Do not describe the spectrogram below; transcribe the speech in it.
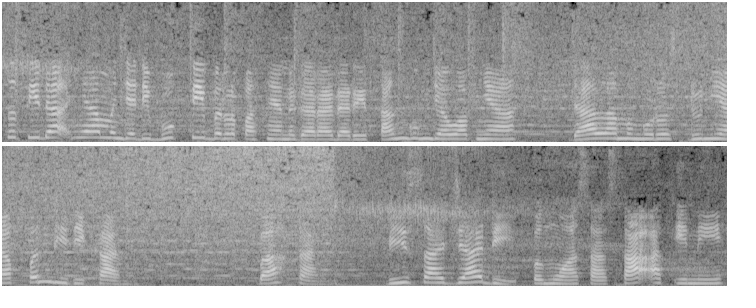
setidaknya menjadi bukti berlepasnya negara dari tanggung jawabnya dalam mengurus dunia pendidikan. Bahkan, bisa jadi penguasa saat ini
